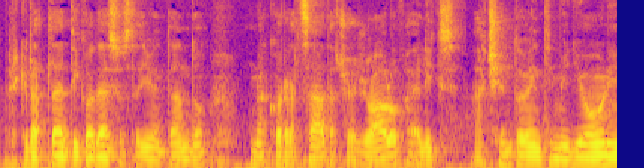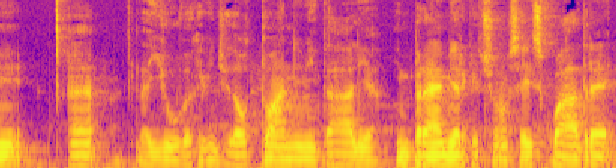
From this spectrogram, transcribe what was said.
perché l'Atletico adesso sta diventando una corazzata, cioè Joao Felix a 120 milioni, eh, la Juve che vince da 8 anni in Italia, in Premier che ci sono 6 squadre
